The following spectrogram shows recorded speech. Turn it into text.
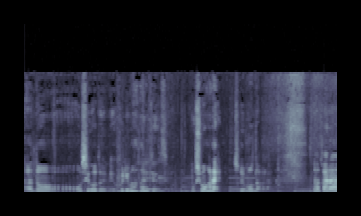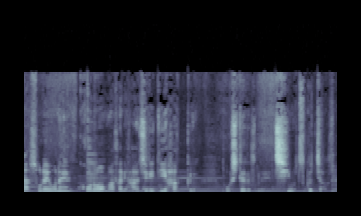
あの、お仕事にね、振り回されてるんですよ。もうしょうがない。そういうもんだから。だから、それをね、このまさにアジリティハックをしてですね、チーム作っちゃうんですよ。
